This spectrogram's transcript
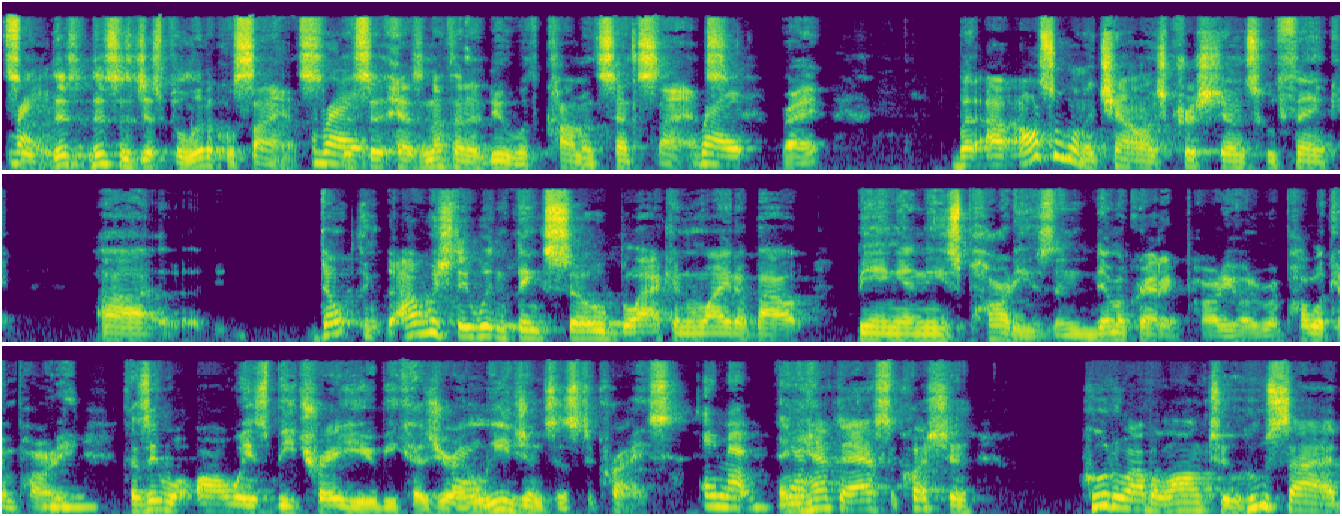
So Right. this this is just political science. Right. This has nothing to do with common sense science. right, right? But I also want to challenge Christians who think, uh, don't think, I wish they wouldn't think so black and white about being in these parties, the Democratic Party or the Republican Party, mm-hmm. because they will always betray you because your Right. allegiance is to Christ. amen. And Yeah. you have to ask the question, who do I belong to? Whose side?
